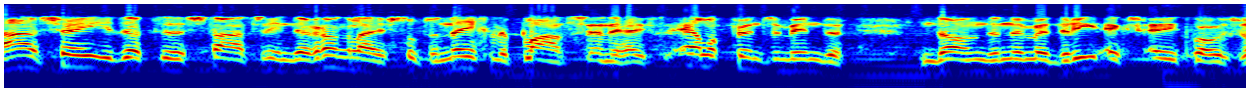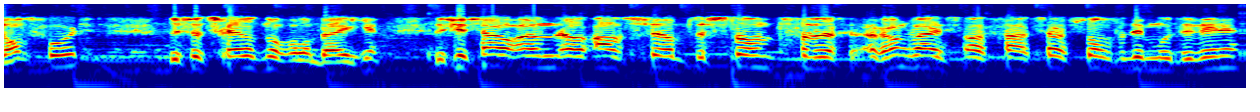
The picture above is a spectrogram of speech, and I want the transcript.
AFC dat eh, staat in de ranglijst op de negende plaats en heeft 11 punten minder dan de nummer 3 ex-equo Zandvoort. Dus dat scheelt nog wel een beetje. Dus je zou aan- als op de stand van de ranglijst afgaat, zou Zandvoort dit moeten winnen.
